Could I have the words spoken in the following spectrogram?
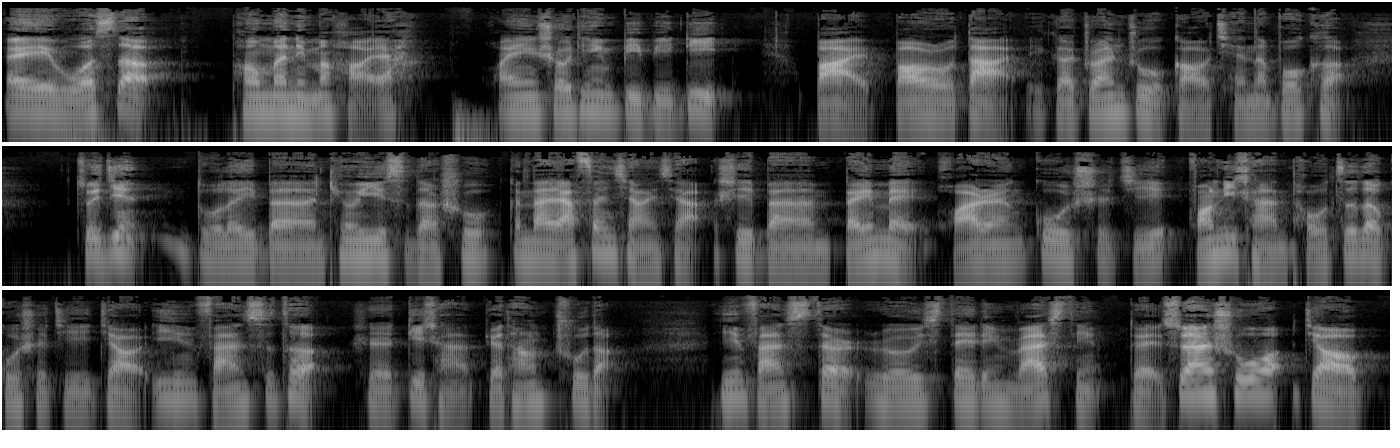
哎，What's up，朋友们，你们好呀！欢迎收听 BBD Buy Borrow Die 一个专注搞钱的播客。最近读了一本挺有意思的书，跟大家分享一下，是一本北美华人故事集，房地产投资的故事集，叫《因凡斯特》，是地产学堂出的，《因凡斯特 Real Estate Investing》。对，虽然说叫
